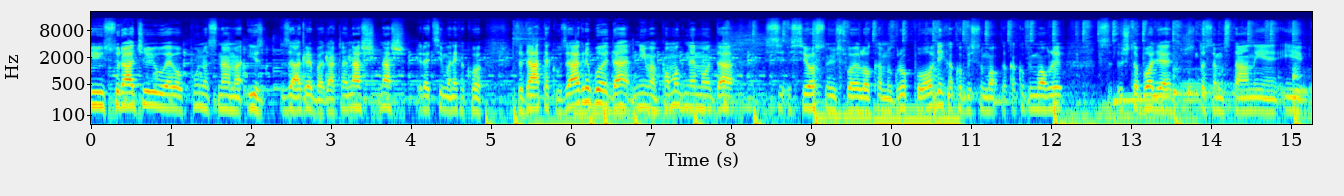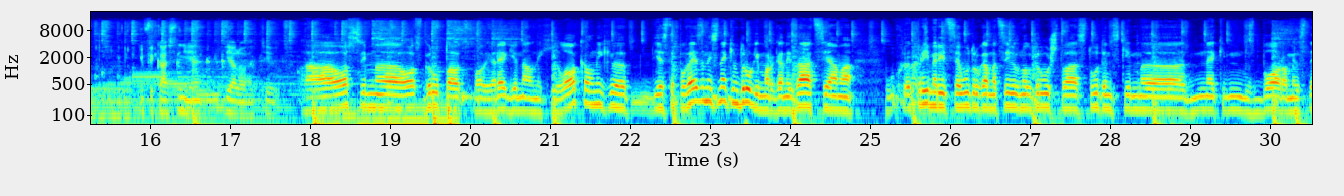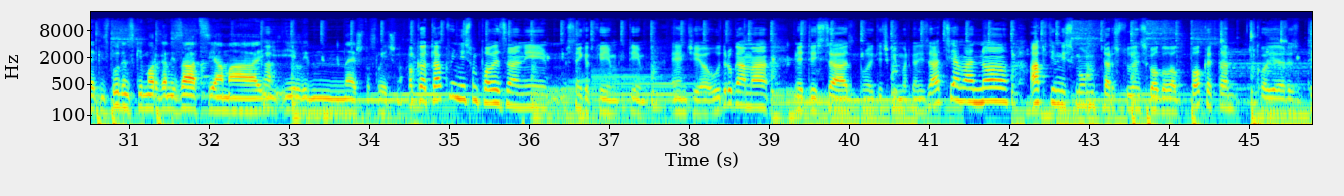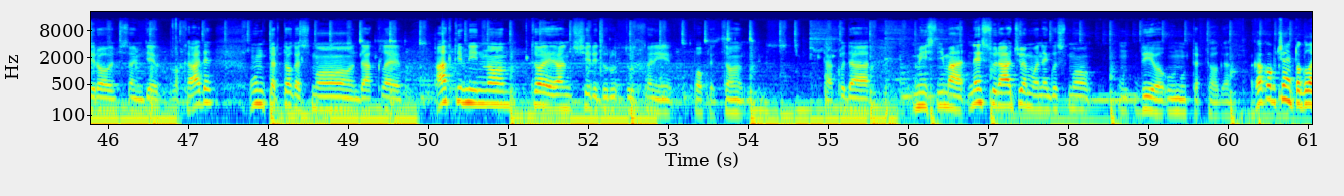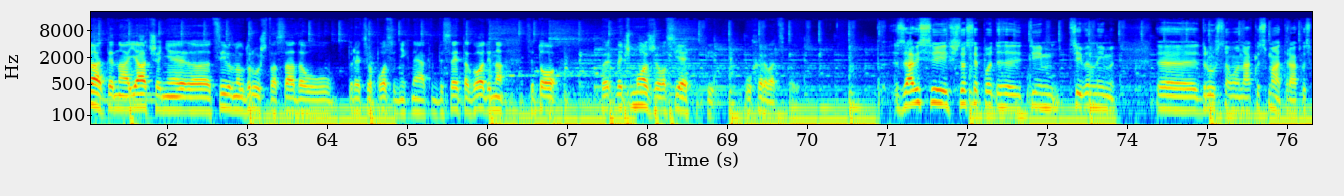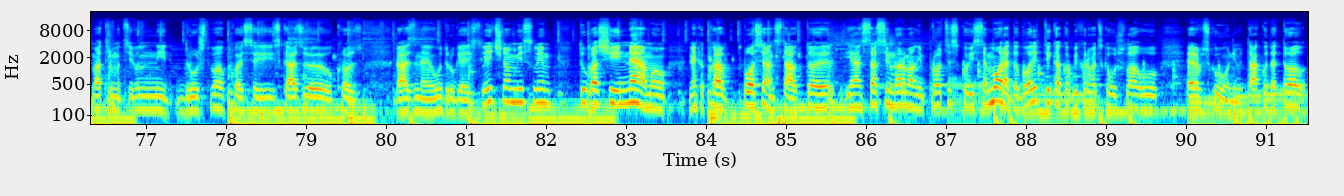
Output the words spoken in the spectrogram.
i, surađuju evo puno s nama iz Zagreba. Dakle naš, naš recimo nekako zadatak u Zagrebu je da njima pomognemo da si, osnuju svoju lokalnu grupu ovdje kako bi, su, mo- kako bi mogli što bolje, što samostalnije i efikasnije djelovati. A osim e, os, grupa od ovih regionalnih i lokalnih, e, jeste povezani s nekim drugim organizacijama, primjerice udrugama civilnog društva, studentskim e, nekim zborom ili s nekim studentskim organizacijama i- Da. ili nešto slično. Pa kao takvi nismo povezani s nikakvim tim NGO udrugama, niti sa političkim organizacijama, no aktivni smo unutar studentskog ovog pokreta koji je rezultirao svojim dvije blokade. Unutar toga smo, dakle, aktivni, no to je jedan širi dru- društveni pokret. To, tako da mi s njima ne surađujemo, nego smo dio unutar toga. A kako općenito gledate na jačanje e, civilnog društva sada u recimo posljednjih nekakvih deseta godina se to ve- već može osjetiti u Hrvatskoj? Zavisi što se pod eh, tim civilnim e, društvo onako smatra. Ako smatramo civilni društvo koje se iskazuje kroz razne udruge i slično, mislim, tu baš i nemamo nekakav poseban stav. To je jedan sasvim normalni proces koji se mora dogoditi kako bi Hrvatska ušla u Europsku uniju. Tako da to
